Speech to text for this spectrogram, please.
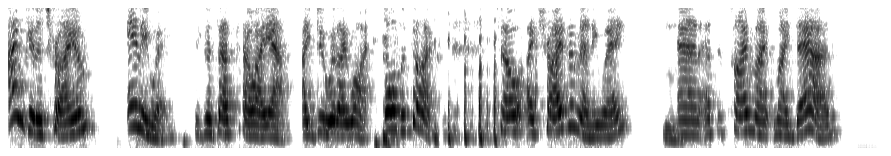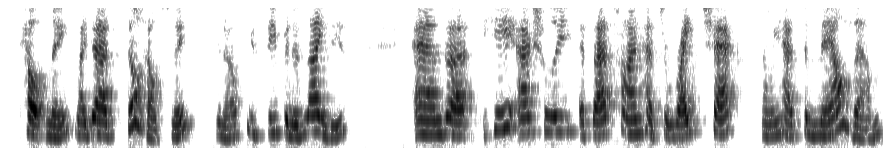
I'm going to try them anyway, because that's how I am. I do what I want all the time. so I tried them anyway. Mm. And at the time, my, my dad helped me. My dad still helps me. You know, he's deep in his 90s. And uh, he actually, at that time, had to write checks and we had to mail them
